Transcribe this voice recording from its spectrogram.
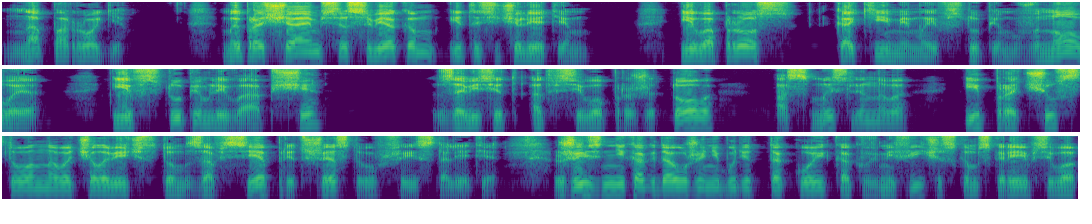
на пороге. Мы прощаемся с веком и тысячелетием. И вопрос, какими мы вступим в новое, и вступим ли вообще, зависит от всего прожитого, осмысленного и прочувствованного человечеством за все предшествовавшие столетия. Жизнь никогда уже не будет такой, как в мифическом, скорее всего,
